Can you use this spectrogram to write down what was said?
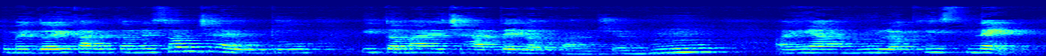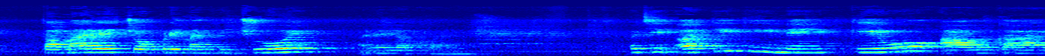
તો મેં ગઈકાલે તમને સમજાવ્યું હતું એ તમારે જાતે લખવાનું છે. હું અહીંયા હું લખીશ નહીં. તમારે ચોપડીમાંથી જોઈ અને લખવાનું. પછી અતિથિને કેવો આવકાર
